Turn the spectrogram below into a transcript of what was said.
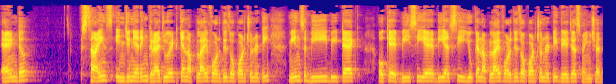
and uh, science engineering graduate can apply for this opportunity. Means b btech okay bca bsc you can apply for this opportunity they just mentioned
